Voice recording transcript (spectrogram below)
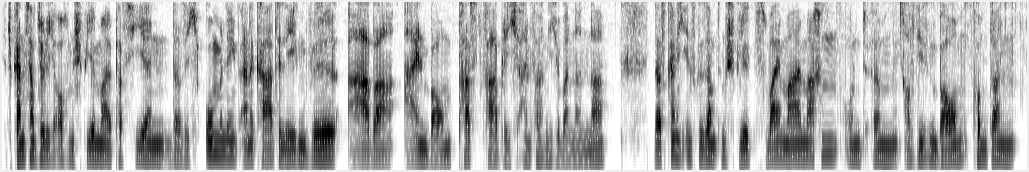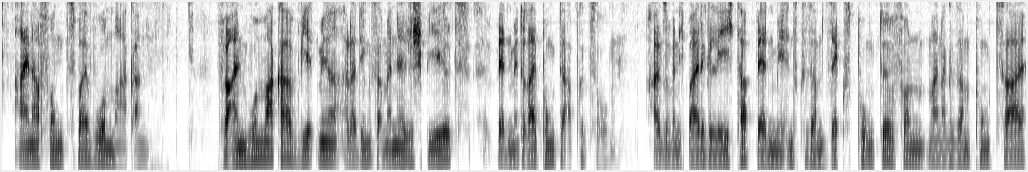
Jetzt kann es natürlich auch im Spiel mal passieren, dass ich unbedingt eine Karte legen will, aber ein Baum passt farblich einfach nicht übereinander. Das kann ich insgesamt im Spiel zweimal machen und ähm, auf diesen Baum kommt dann einer von zwei Wurmmarkern. Für einen Wurmmarker wird mir allerdings am Ende des Spiels äh, werden mir drei Punkte abgezogen. Also wenn ich beide gelegt habe, werden mir insgesamt sechs Punkte von meiner Gesamtpunktzahl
